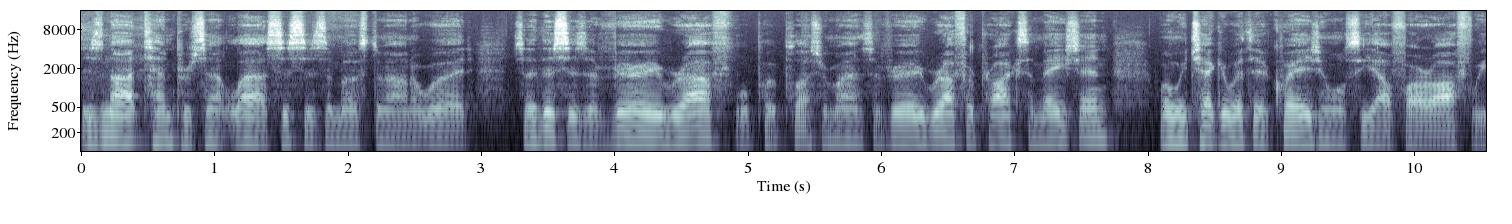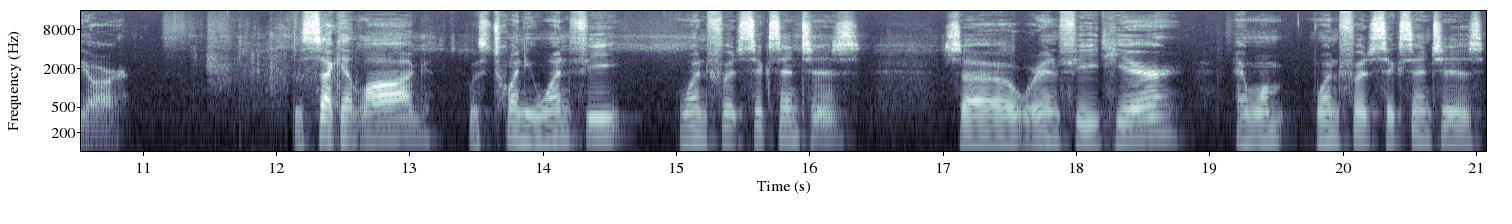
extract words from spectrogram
is not 10% less. This is the most amount of wood. So this is a very rough, we'll put plus or minus, a very rough approximation. When we check it with the equation, we'll see how far off we are. The second log was 21 feet, one foot six inches. So we're in feet here, and one, one foot six inches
